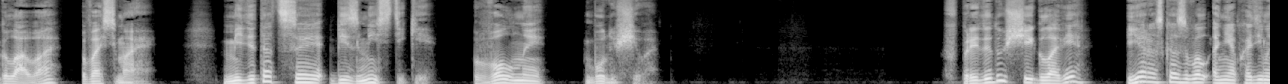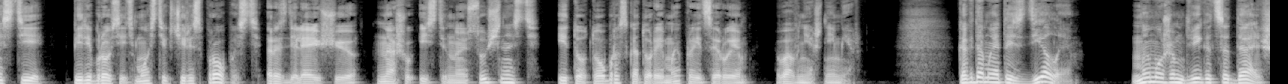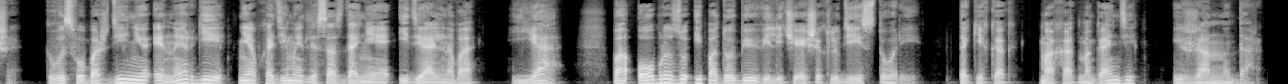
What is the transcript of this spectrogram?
Глава 8. Медитация без мистики. Волны будущего. В предыдущей главе я рассказывал о необходимости перебросить мостик через пропасть, разделяющую нашу истинную сущность и тот образ, который мы проецируем во внешний мир. Когда мы это сделаем, мы можем двигаться дальше — к высвобождению энергии, необходимой для создания идеального «я» по образу и подобию величайших людей истории, таких как Махатма Ганди и Жанна Дарк.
